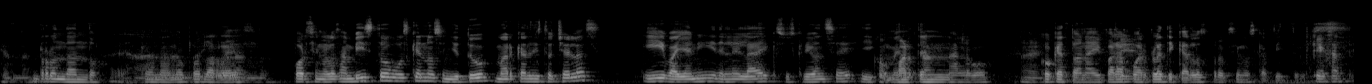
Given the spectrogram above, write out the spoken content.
que andan. rondando, Ajá, rondando por las redes. volando. Por si no los han visto, búsquenos en YouTube, marcas listo chelas. Y vayan y denle like, suscríbanse y Compartan. comenten algo Eh, coquetón ahí para Sí. poder platicar los próximos capítulos. Quéjate.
